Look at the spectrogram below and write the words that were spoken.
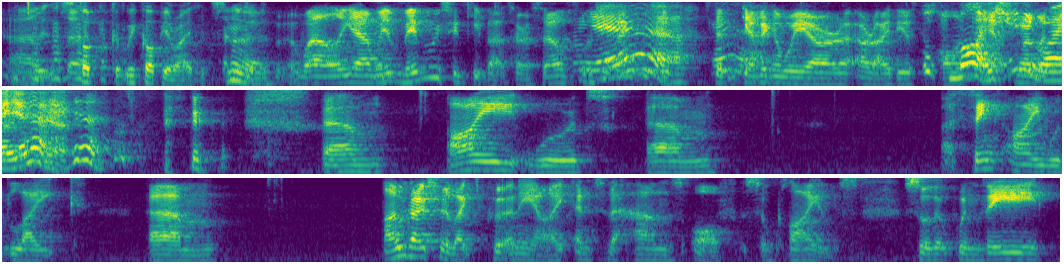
And, uh, copy, we copyright it. so- well, yeah, we, maybe we should keep that to ourselves. What do you think? We should- Yeah, Instead of giving away our, our ideas to It's all of mine the anyway, listeners. yeah, yeah. Um, I would. Um, I think I would like um, I would actually like to put an AI into the hands of some clients so that when they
